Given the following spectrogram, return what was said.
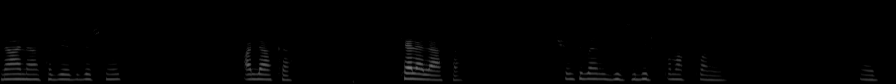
ne alaka diyebilirsiniz? Alaka. Kel alaka. Çünkü ben gizli bir FNAF fanıyım. Evet.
